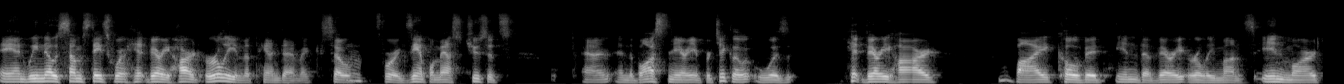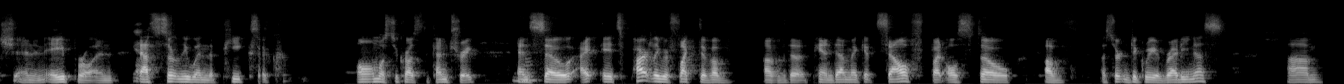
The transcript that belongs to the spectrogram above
and we know some states were hit very hard early in the pandemic. So, mm. for example, Massachusetts and, and, the Boston area in particular was hit very hard by COVID in the very early months, in March and in April, and yes. that's certainly when the peaks occur almost across the country. Mm-hmm. And so I, it's partly reflective of of the pandemic itself, but also of a certain degree of readiness. Um,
